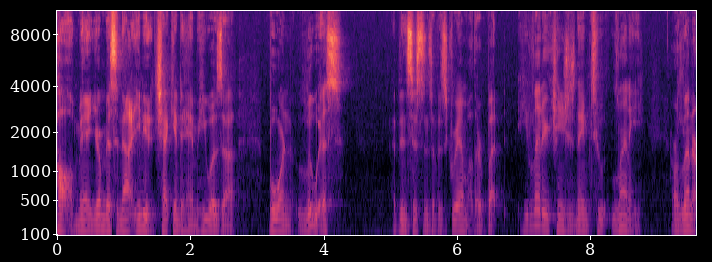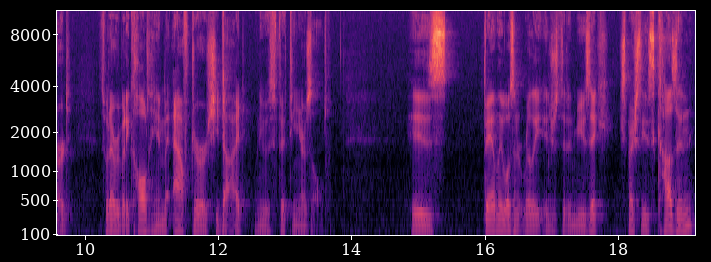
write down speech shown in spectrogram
oh man, you're missing out. You need to check into him. He was uh, born Louis at the insistence of his grandmother, but he later changed his name to Lenny, or Leonard. That's what everybody called him after she died when he was 15 years old. His family wasn't really interested in music, especially his cousin.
